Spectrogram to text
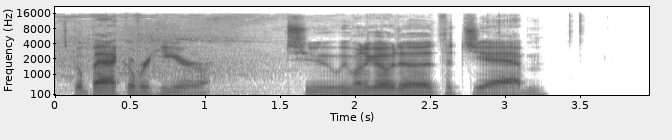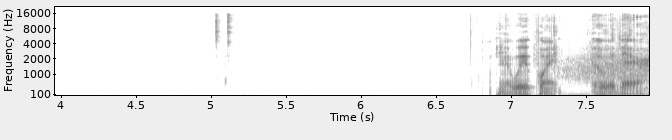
Let's go back over here to... We want to go to the jab. Yeah, waypoint over there.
